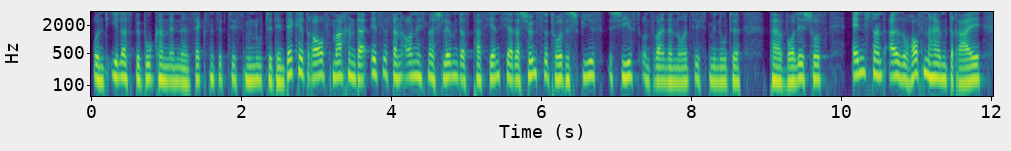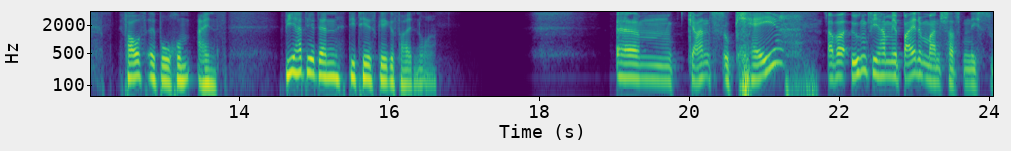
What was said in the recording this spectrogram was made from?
und Ilas Bebu kann in der 76. Minute den Deckel drauf machen. Da ist es dann auch nicht mehr schlimm, dass Paciencia das schönste Tor des Spiels schießt und zwar in der 90. Minute per Volley-Schuss. Endstand also Hoffenheim 3, VfL Bochum 1. Wie hat dir denn die TSG gefallen, Noah? Ähm, ganz okay aber irgendwie haben mir beide Mannschaften nicht so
